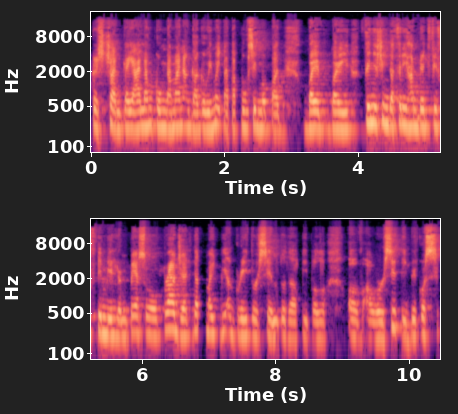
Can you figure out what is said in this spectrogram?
Christian, kaya lang kung naman ang gagawin mo, itatapusin mo pa by, by finishing the 350 million peso project, that might be a greater sin to the people of our city because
